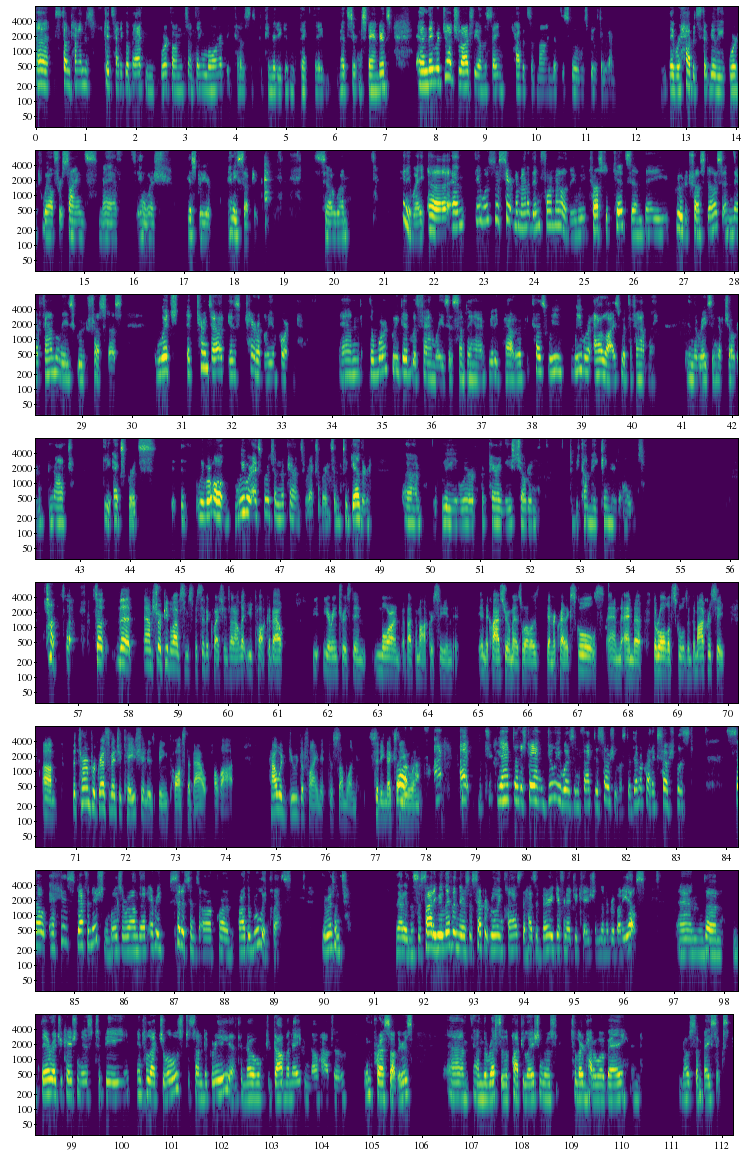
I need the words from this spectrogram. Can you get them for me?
uh, sometimes kids had to go back and work on something more because the committee didn't think they met certain standards. And they were judged largely on the same habits of mind that the school was built around. They were habits that really worked well for science, math, English, history, or any subject. So um, anyway, uh, and there was a certain amount of informality. We trusted kids and they grew to trust us and their families grew to trust us, which it turns out is terribly important. And the work we did with families is something I'm really proud of because we, we were allies with the family in the raising of children, not the experts. We were all, we were experts and the parents were experts and together um, we were preparing these children to become 18 years old. So, so, so the I'm sure people have some specific questions, and I'll let you talk about your interest in more on, about democracy in in the classroom as well as democratic schools and and the, the role of schools in democracy. Um, the term progressive education is being tossed about a lot. How would you define it to someone sitting next well, to you? And I, I, you have to understand, Dewey was in fact a socialist, a democratic socialist. So uh, his definition was around that every citizens are a part of are the ruling class. There isn't that in the society we live in. There's a separate ruling class that has a very different education than everybody else, and um, their education is to be intellectuals to some degree and to know to dominate and know how to impress others um, and the rest of the population was to learn how to obey and know some basics.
